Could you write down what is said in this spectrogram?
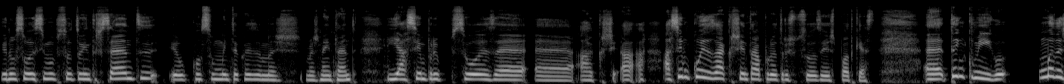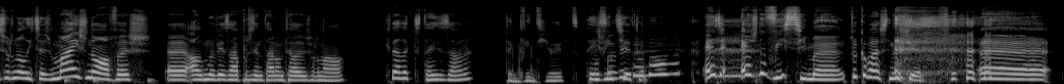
Eu não sou assim uma pessoa tão interessante. Eu consumo muita coisa, mas, mas nem tanto. E há sempre pessoas a, a, a há, há, sempre coisas a acrescentar por outras pessoas a este podcast. Uh, tenho comigo uma das jornalistas mais novas uh, alguma vez a apresentar um telejornal. Que idade é que tu tens, Isaura? Tenho 28. Tens 28. És, és novíssima. Tu acabaste de nascer. uh,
